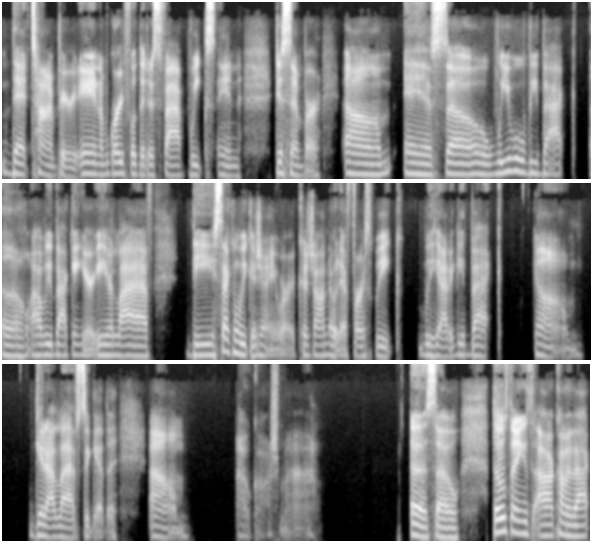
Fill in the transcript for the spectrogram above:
that time period. And i'm grateful that it's five weeks in december. Um and so we will be back uh i'll be back in your ear live the second week of january because y'all know that first week we got to get back um get our lives together. Um oh gosh my uh, so those things are coming back,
